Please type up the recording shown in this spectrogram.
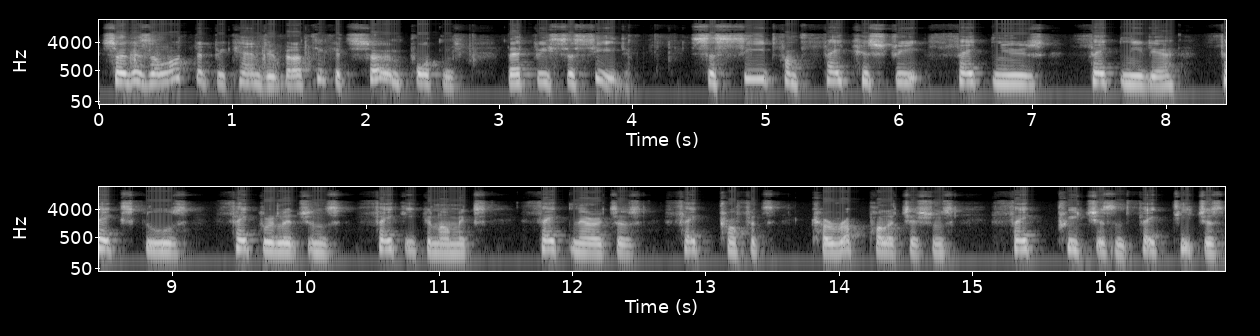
So there's a lot that we can do, but I think it's so important that we secede. Secede from fake history, fake news, fake media, fake schools, fake religions, fake economics, fake narratives, fake prophets, corrupt politicians, fake preachers, and fake teachers.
